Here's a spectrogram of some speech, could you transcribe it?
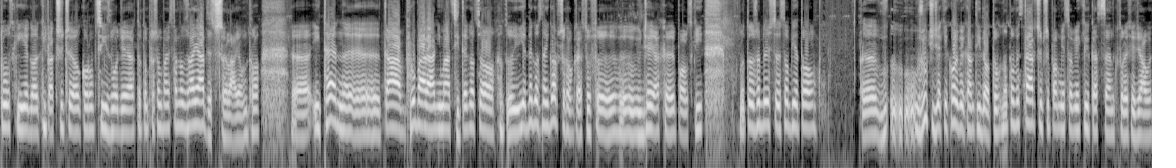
Tusk i jego ekipa krzyczy o korupcji i złodziejach, to, to proszę Państwa, no zajady strzelają. To, I ten, ta próba reanimacji tego, co jednego z najgorszych okresów w dziejach Polski, no to żeby sobie to wrzucić jakiekolwiek antidotum, no to wystarczy. Przypomnieć sobie kilka scen, które się działy e,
